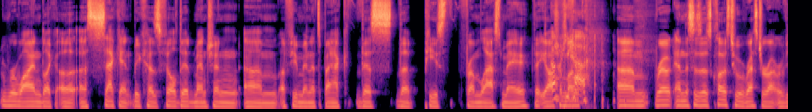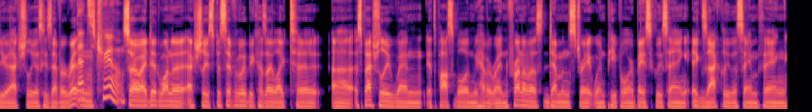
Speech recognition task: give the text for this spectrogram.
rewind like a, a second because Phil did mention um, a few minutes back this the piece from last May that Yascha Oh, Mounk yeah. um, wrote, and this is as close to a restaurant review actually as he's ever written. That's true. So I did want to actually specifically because I like to, uh, especially when it's possible and we have it right in front of us, demonstrate when people are basically saying exactly the same thing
